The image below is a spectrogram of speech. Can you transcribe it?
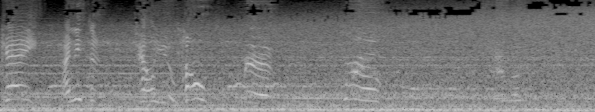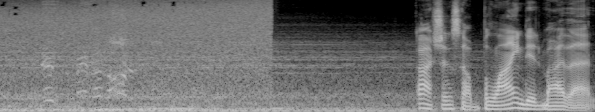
Kay, I need to tell you. Help! Gosh, I just got blinded by that.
